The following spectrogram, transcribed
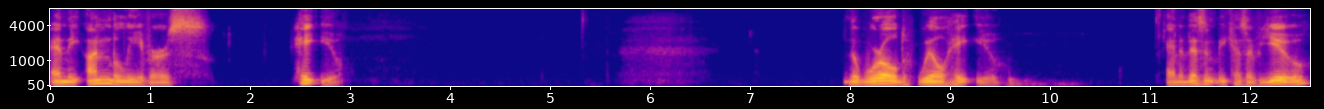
And the unbelievers hate you. The world will hate you. And it isn't because of you,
